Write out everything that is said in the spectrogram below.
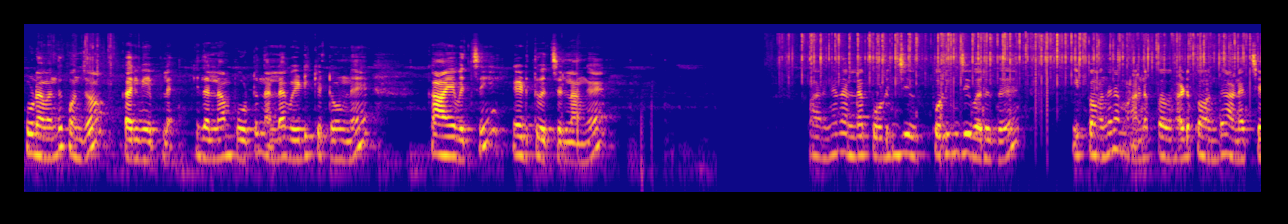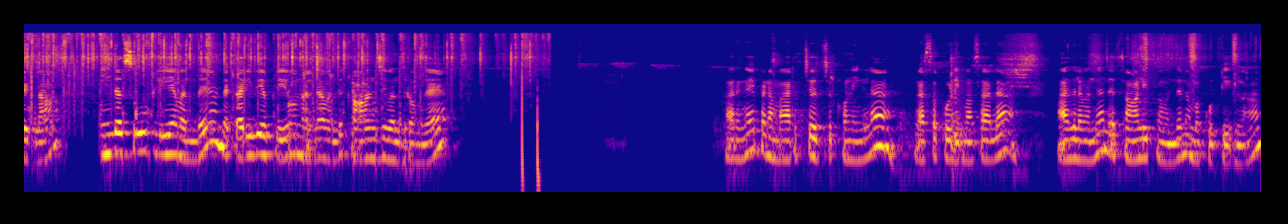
கூட வந்து கொஞ்சம் கறிவேப்பிலை இதெல்லாம் போட்டு நல்லா வெடிக்கட்டும்னு காய வச்சு எடுத்து வச்சிடலாங்க. பாருங்கள் நல்லா பொடிஞ்சு பொரிஞ்சு வருது. இப்போ வந்து நம்ம அனுப்ப அடுப்பை வந்து அணைச்சிடலாம். இந்த சூட்லேயே வந்து அந்த கறிவேப்பிலையும் நல்லா வந்து காஞ்சி வந்துடுங்க பாருங்கள் இப்போ நம்ம அரைச்சி வச்சுருக்கோம் இல்லைங்களா? ரசப்பொடி மசாலா. அதில் வந்து அந்த தாளிப்பை வந்து நம்ம கொட்டிடலாம்.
